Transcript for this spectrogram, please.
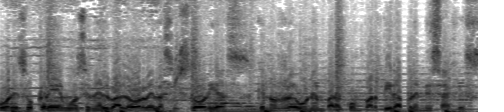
Por eso creemos en el valor de las historias que nos reúnen para compartir aprendizajes.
